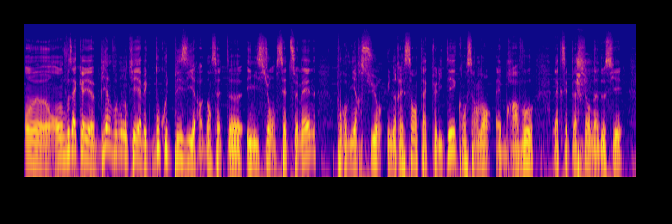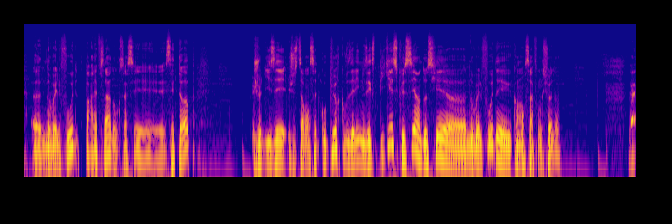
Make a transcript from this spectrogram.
on vous accueille bien volontiers avec beaucoup de plaisir dans cette euh, émission cette semaine pour revenir sur une récente actualité concernant, et bravo, l'acceptation d'un dossier euh, Novel Food par l'EFSA, donc ça c'est top. Je disais juste avant cette coupure que vous allez nous expliquer ce que c'est un dossier Novel Food et comment ça fonctionne. Bah,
